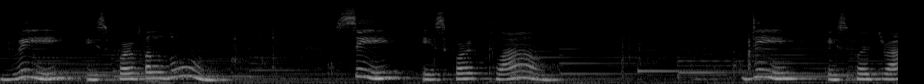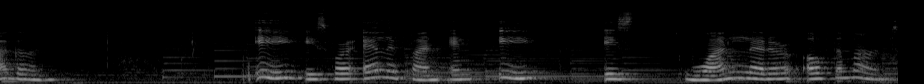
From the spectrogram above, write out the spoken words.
V is for balloon. C is for clown. D is for dragon. Is for elephant and E is one letter of the month.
